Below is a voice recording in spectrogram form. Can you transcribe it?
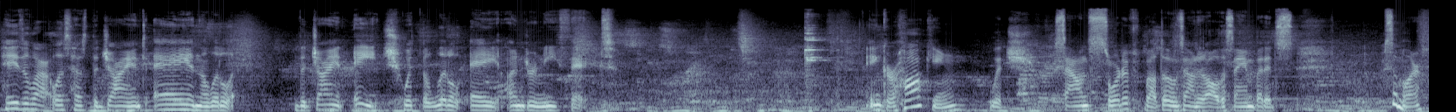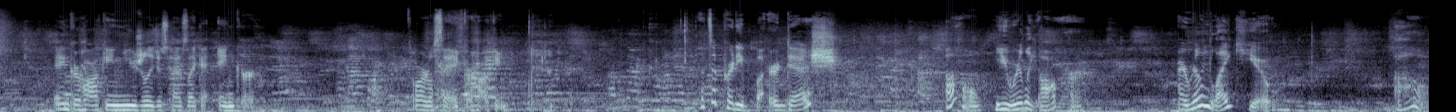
Hazel Atlas has the giant A and the little, the giant H with the little A underneath it. Anchor Hocking which sounds sort of, well, it doesn't sound at all the same, but it's similar. Anchor Hocking usually just has like an anchor, or it'll say Anchor Hocking. That's a pretty butter dish. Oh, you really are. I really like you. Oh,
